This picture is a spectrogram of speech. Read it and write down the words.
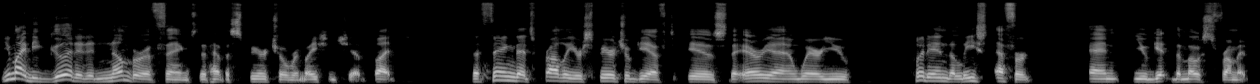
you might be good at a number of things that have a spiritual relationship, but the thing that's probably your spiritual gift is the area in where you put in the least effort and you get the most from it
